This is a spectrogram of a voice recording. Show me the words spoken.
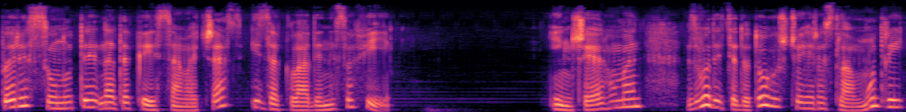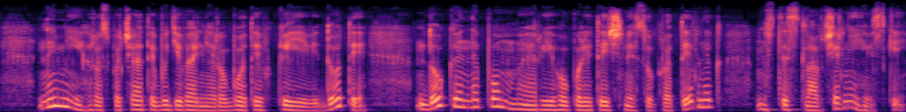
пересунути на такий самий час і закладини Софії. Інший аргумент зводиться до того, що Ярослав Мудрий не міг розпочати будівельні роботи в Києві доти, доки не помер його політичний супротивник Мстислав Чернігівський.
